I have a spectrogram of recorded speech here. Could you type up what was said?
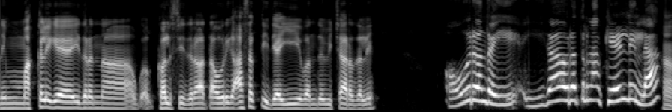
ನಿಮ್ಮ ಮಕ್ಕಳಿಗೆ ಇದರನ್ನ ಕಲಿಸಿದ್ರ ಅಥವಾ ಅವರಿಗೆ ಆಸಕ್ತಿ ಇದೆಯಾ ಈ ಒಂದು ವಿಚಾರದಲ್ಲಿ ಅವ್ರು ಅಂದ್ರೆ ಈ- ಈಗ ಅವ್ರ ಹತ್ರ ನಾನು ಕೇಳಲಿಲ್ಲ ಹಾ.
